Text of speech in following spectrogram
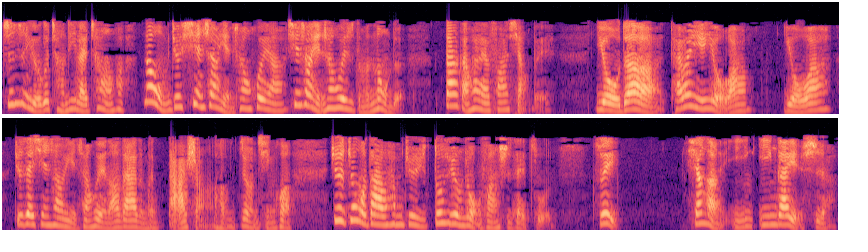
真正有个场地来唱的话，那我们就线上演唱会啊。线上演唱会是怎么弄的？大家赶快来发想呗，有的台湾也有啊，有啊，就在线上演唱会，然后大家怎么打赏啊？这种情况，就是中国大陆他们就都是用这种方式在做的，所以香港应应该也是啊，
